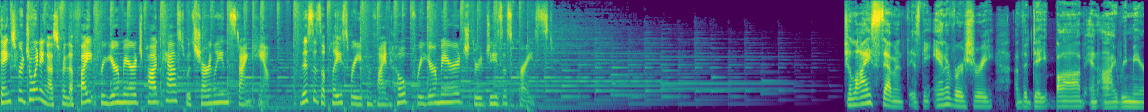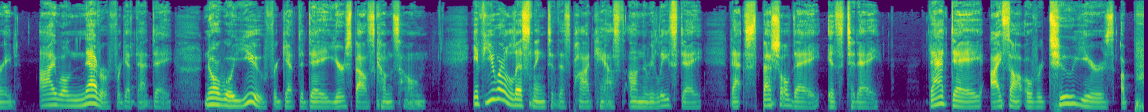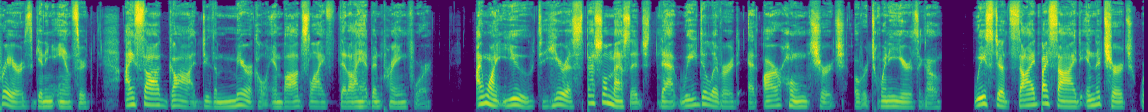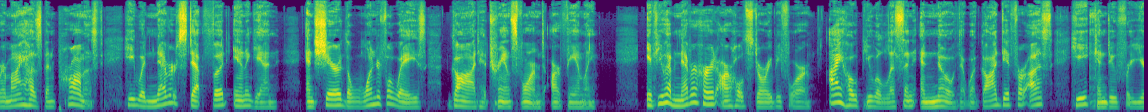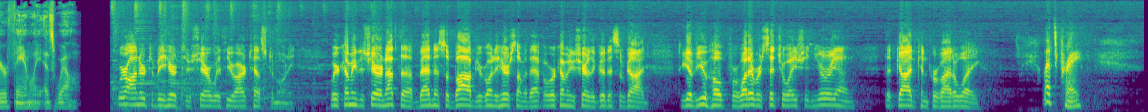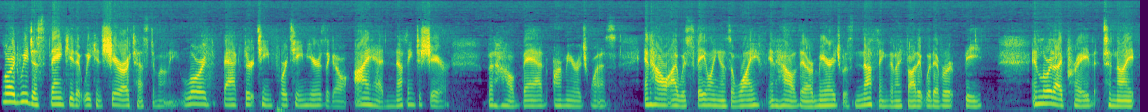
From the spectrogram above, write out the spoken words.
Thanks for joining us for the Fight for Your Marriage podcast with Charlyne Steinkamp. This is a place where you can find hope for your marriage through Jesus Christ. July 7th is the anniversary of the date Bob and I remarried. I will never forget that day, nor will you forget the day your spouse comes home. If you are listening to this podcast on the release day, that special day is today. That day, I saw over two years of prayers getting answered. I saw God do the miracle in Bob's life that I had been praying for. I want you to hear a special message that we delivered at our home church over 20 years ago. We stood side by side in the church where my husband promised he would never step foot in again and shared the wonderful ways God had transformed our family. If you have never heard our whole story before, I hope you will listen and know that what God did for us, He can do for your family as well. We're honored to be here to share with you our testimony. We're coming to share not the badness of Bob, you're going to hear some of that, but we're coming to share the goodness of God, to give you hope for whatever situation you're in, that God can provide a way. Let's pray. Lord, we just thank you that we can share our testimony. Lord, back 13, 14 years ago, I had nothing to share but how bad our marriage was and how I was failing as a wife and how that our marriage was nothing that I thought it would ever be. And Lord, I pray that tonight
